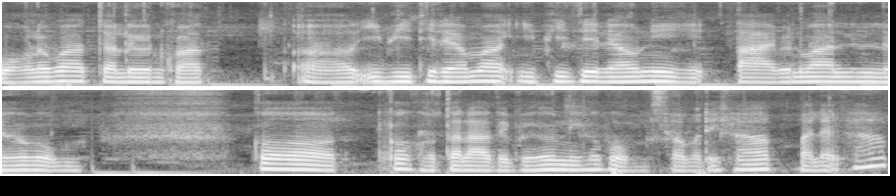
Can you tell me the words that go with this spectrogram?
บอกเลยว่าจเจริญกว่าเอ่อ EP ที่แล้วมาก EP ที่แล้วนี่ตายเป็นว่าเล่นเลยครับผม ก็ก็ขอตลาแต่เพียงเท่านี้ครับผม สวัสดีครับ ไปแล้วครับ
